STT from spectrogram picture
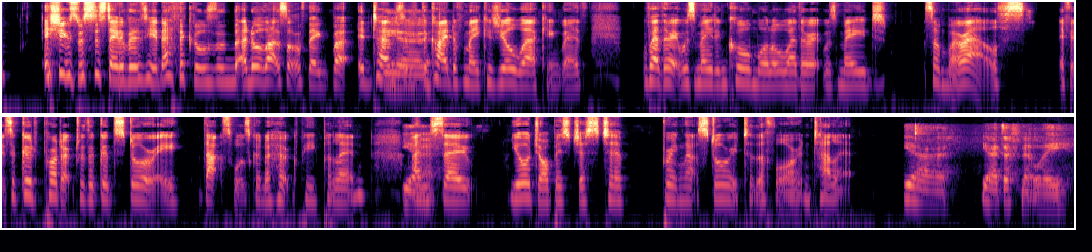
issues with sustainability and ethicals and, and all that sort of thing. But in terms yeah. of the kind of makers you're working with, whether it was made in Cornwall or whether it was made somewhere else, if it's a good product with a good story, that's what's going to hook people in. Yeah. And so your job is just to bring that story to the fore and tell it. Yeah, yeah, definitely.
